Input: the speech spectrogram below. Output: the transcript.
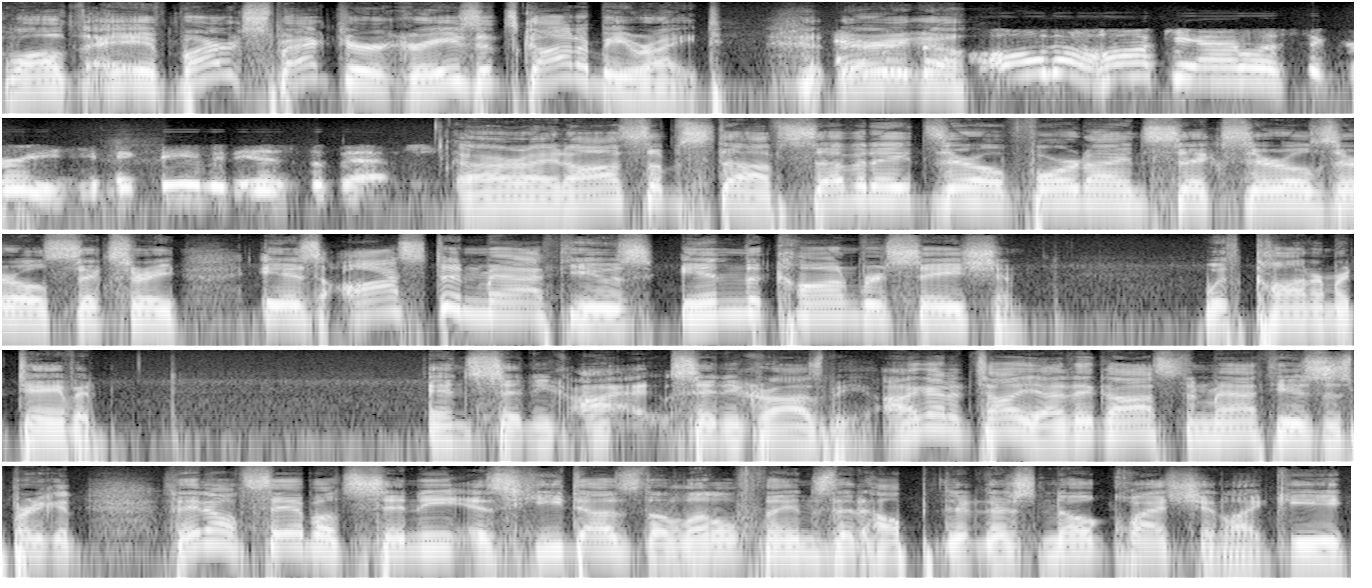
Well, if Mark Spector agrees, it's got to be right. There you go. All the hockey analysts agree. McDavid is the best. All right, awesome stuff. 780-496-0063. Is Auston Matthews in the conversation with Connor McDavid and Sidney I, Sidney Crosby? I got to tell you, I think Auston Matthews is pretty good. They don't say about Sidney is he does the little things that help. There's no question. Like he,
